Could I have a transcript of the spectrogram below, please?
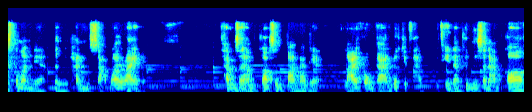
ส์ของมันเนี่ยหนึ่งพันสามร้อยไร่เนี่ยทำสนามกอล์ฟซึ่งตอนนั้นเนี่ยหลายโครงการเลือกที่จะทำวิธีนั้นคือมีสนามกอล์ฟ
